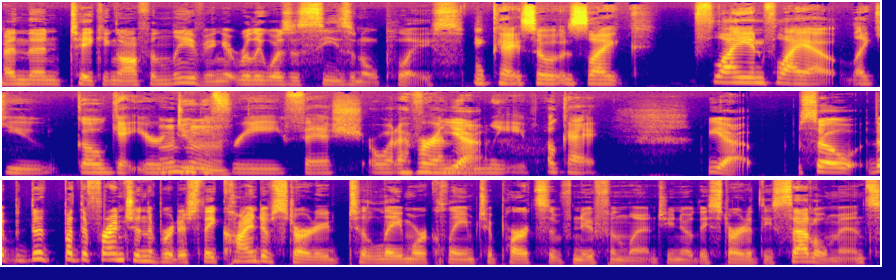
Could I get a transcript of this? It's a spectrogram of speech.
and then taking off and leaving. It really was a seasonal place. Okay, so it was like fly in, fly out. Like you go get your duty free fish or whatever and Mm-hmm. Yeah. then leave. Okay. Yeah. So, the, the, but the French and the British, they kind of started to lay more claim to parts of Newfoundland. You know, they started these settlements.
